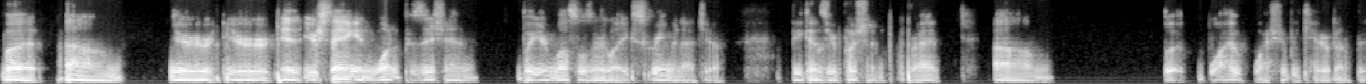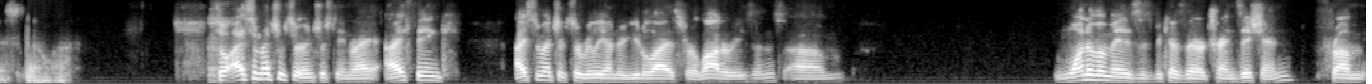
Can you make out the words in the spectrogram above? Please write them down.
but um, you're you're you're staying in one position but your muscles are like screaming at you because you're pushing, right? Um, but why why should we care about this, Noah? So isometrics are interesting, right? I think isometrics are really underutilized for a lot of reasons. Um, one of them is is because they're a transition from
